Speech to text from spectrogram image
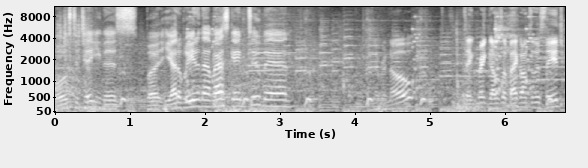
close to taking this, but he had a lead in that last game too, man. Never know. Break, got us back onto the stage. Ooh,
